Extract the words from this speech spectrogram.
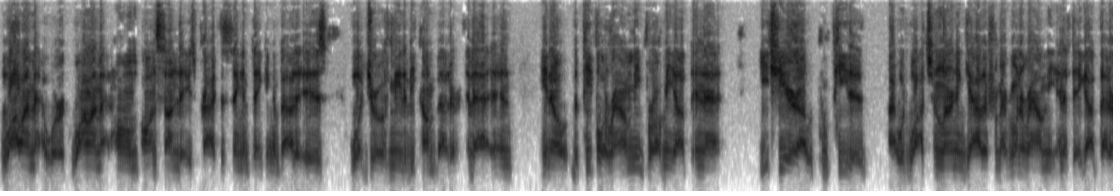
while I'm at work, while I'm at home on Sundays practicing and thinking about it is what drove me to become better. That and, you know, the people around me brought me up in that each year I would compete I would watch and learn and gather from everyone around me. And if they got better,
